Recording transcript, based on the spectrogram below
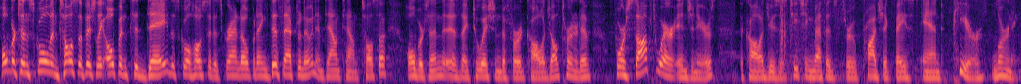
Holberton School in Tulsa officially opened today. The school hosted its grand opening this afternoon in downtown Tulsa. Holberton is a tuition-deferred college alternative for software engineers. The college uses teaching methods through project-based and peer learning.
